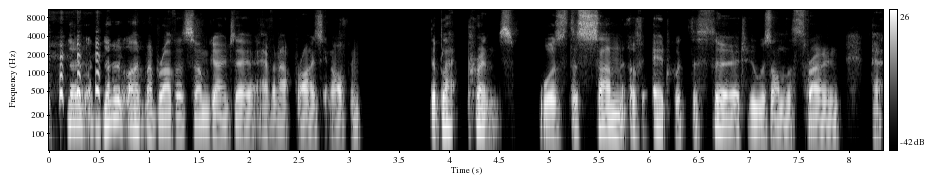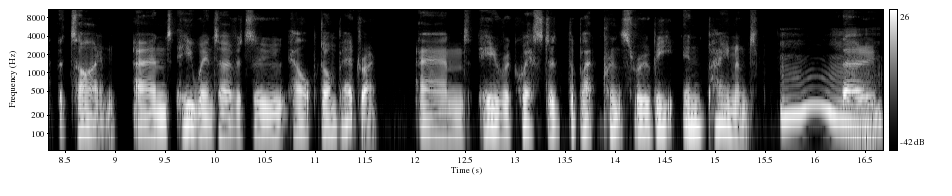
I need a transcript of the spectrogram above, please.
don't, don't like my brother, so I'm going to have an uprising of him. The Black Prince was the son of Edward III, who was on the throne at the time, and he went over to help Don Pedro. And he requested the Black Prince ruby in payment. Mm. So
